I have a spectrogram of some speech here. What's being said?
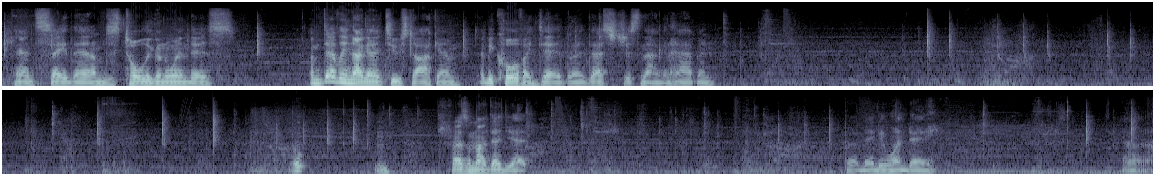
Can't say that I'm just totally gonna win this. I'm definitely not gonna two-stock him. That'd be cool if I did, but that's just not gonna happen. I'm hmm. surprised I'm not dead yet. But maybe one day. I don't know.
